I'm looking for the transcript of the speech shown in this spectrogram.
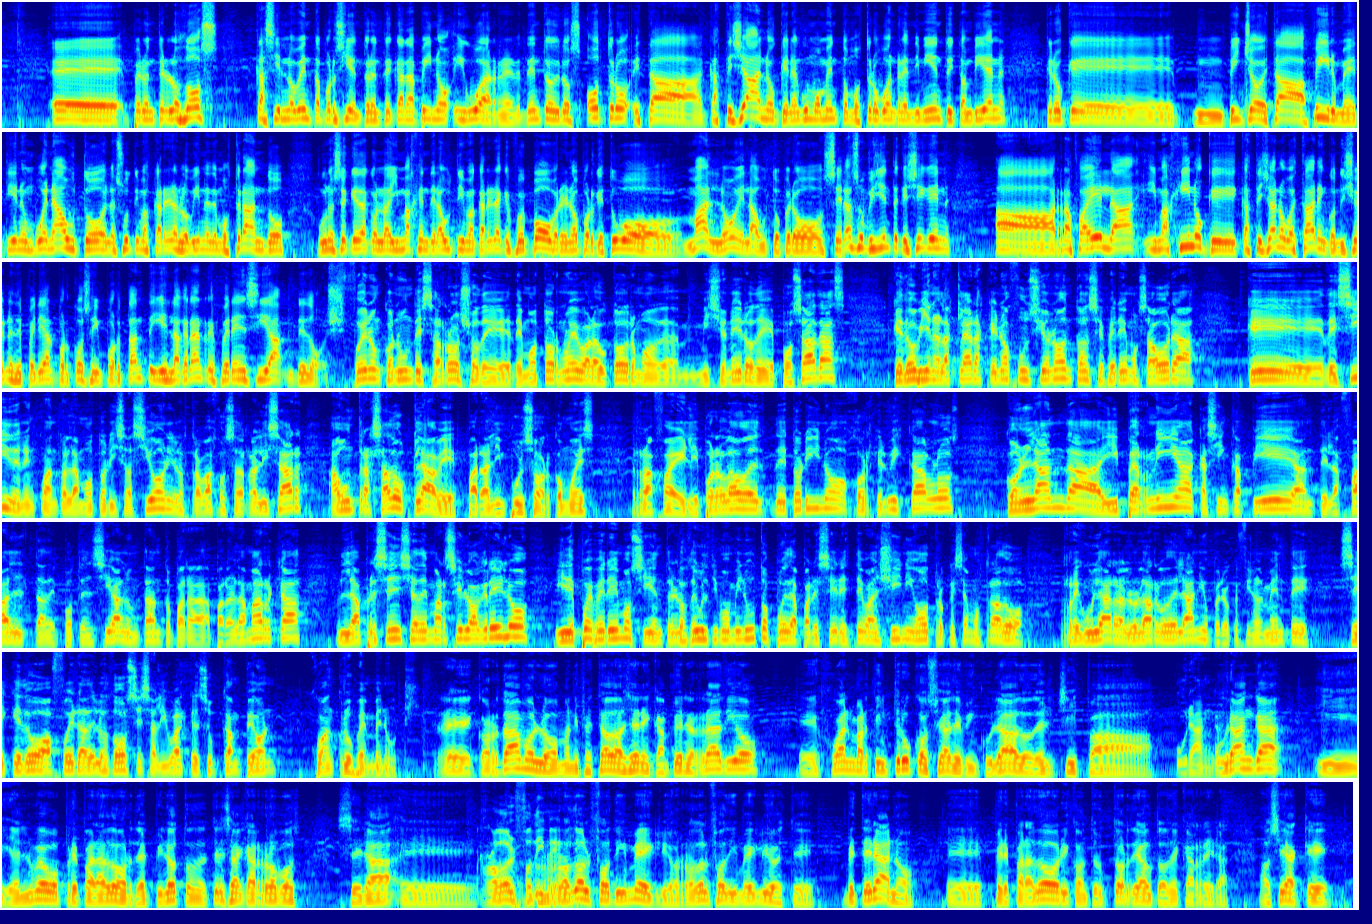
eh, pero entre los dos casi el 90%, entre Canapino y Warner. Dentro de los otros está Castellano, que en algún momento mostró buen rendimiento y también creo que mm, Pincho está firme, tiene un buen auto, en las últimas carreras lo viene demostrando. Uno se queda con la imagen de la última carrera que fue pobre, ¿no? Porque estuvo mal, ¿no? El auto, pero será suficiente que lleguen a Rafaela. Imagino que Castellano va a estar en condiciones de pelear por cosa importante y es la gran referencia de Dodge. Fueron con un desarrollo de, motor nuevo al autódromo de- misionero de Posadas. Quedó bien a las claras que no funcionó, entonces veremos ahora qué deciden en cuanto a la motorización y los trabajos a realizar a un trazado clave para el impulsor, como es Rafael. Y por el lado de Torino, Jorge Luis Carlos, con Landa y Pernía, casi hincapié ante la falta de potencial un tanto para, para la marca, la presencia de Marcelo Agrelo y después veremos si entre los de último minuto puede aparecer Esteban Gini, otro que se ha mostrado regular a lo largo del año, pero que finalmente se quedó afuera de los 12, al igual que el subcampeón Juan Cruz Benvenuti. Recordamos lo manifestado ayer en Campeones Radio. Eh, Juan Martín Truco se ha desvinculado del Chispa Uranga. Uranga y el nuevo preparador del piloto de tres algarrobos será eh, Rodolfo Di Meglio. Rodolfo Di Meglio. Rodolfo Di Meglio, este veterano, eh, preparador y constructor de autos de carrera. O sea que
